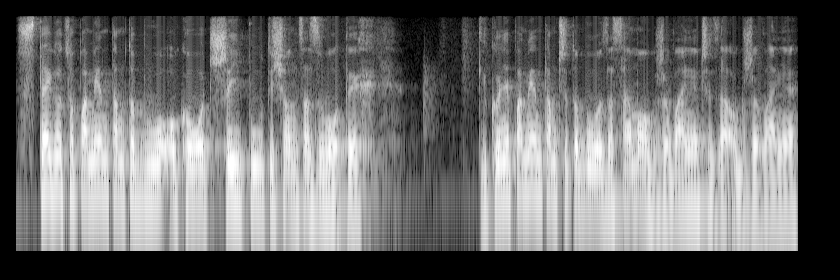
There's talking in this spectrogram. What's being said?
Z tego co pamiętam, to było około 3,5 tysiąca złotych. Tylko nie pamiętam, czy to było za samo ogrzewanie, czy za ogrzewanie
